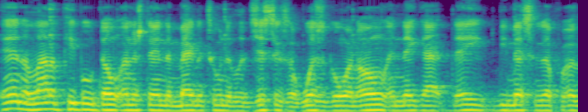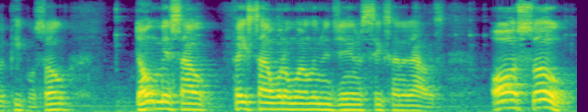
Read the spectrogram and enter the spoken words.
And a lot of people don't understand the magnitude and the logistics of what's going on, and they got they be messing it up for other people. So don't miss out. FaceTime one-on-one unlimited gems, six hundred dollars. Also,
